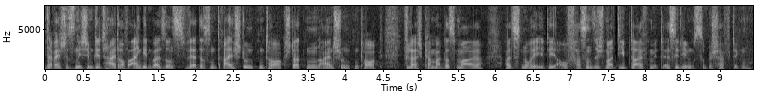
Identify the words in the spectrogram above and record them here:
Da werde ich jetzt nicht im Detail drauf eingehen, weil sonst wäre das ein Drei-Stunden-Talk statt ein Ein-Stunden-Talk. Vielleicht kann man das mal als neue Idee auffassen, sich mal Deep Dive mit SED-Jungs zu beschäftigen.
